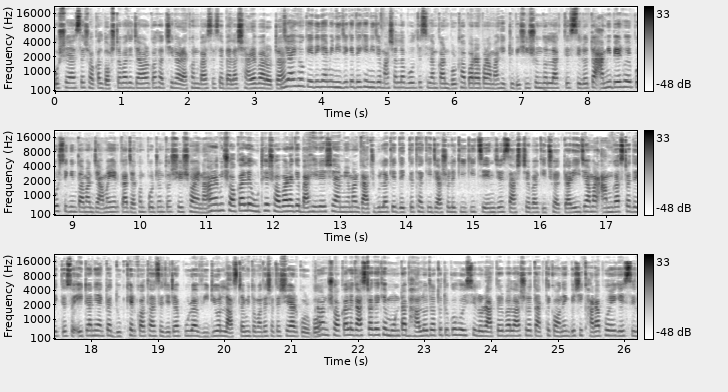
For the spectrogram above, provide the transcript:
বসে আছে, সকাল দশটা বাজে যাওয়ার কথা ছিল আর এখন বাজতেছে বেলা সাড়ে বারোটা। যাই হোক, এদিকে আমি নিজেকে দেখে নিজে মাসাল্লাহ বলতেছিলাম, কারণ বোরখা পরার পর আমাকে একটু বেশি সুন্দর লাগতেছিল। তো আমি বের হয়ে পড়ছি, কিন্তু আমার জামাইয়ের কাজ এখন পর্যন্ত শেষ হয় না। আর আমি সকালে উঠে সবার আগে বাহিরে এসে আমি আমার গাছগুলাকে দেখতে থাকি যে আসলে কি কি চেঞ্জেস আসছে বা কিছু একটা। আর এই যে আমার আম গাছটা দেখতেছো, এটা নিয়ে একটা দুঃখের কথা আছে, যেটা পুরো ভিডিওর লাস্ট আমি তোমাদের সাথে শেয়ার করব। কারণ সকালে গাছটা দেখে মনটা ভালো যতটুকু হয়েছিল, রাতের বেলা আসলে তার থেকে অনেক বেশি খারাপ হয়ে গেছিল।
